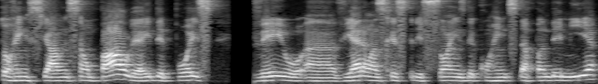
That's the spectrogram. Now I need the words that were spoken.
torrencial em São Paulo, e aí depois veio uh, vieram as restrições decorrentes da pandemia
